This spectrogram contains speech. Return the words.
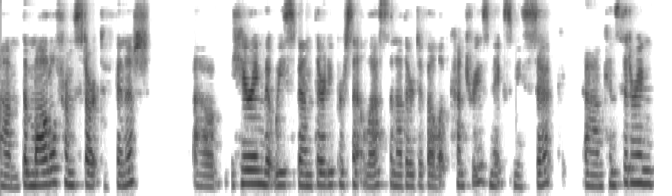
um, the model from start to finish, uh, hearing that we spend 30% less than other developed countries makes me sick, um, considering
